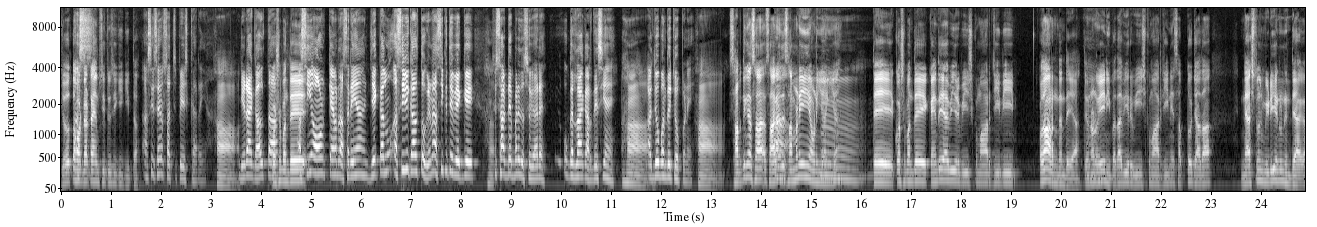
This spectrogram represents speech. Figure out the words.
ਜਦੋਂ ਤੁਹਾਡਾ ਟਾਈਮ ਸੀ ਤੁਸੀਂ ਕੀ ਕੀਤਾ? ਅਸੀਂ ਸਿਰਫ ਸੱਚ ਪੇਸ਼ ਕਰ ਰਹੇ ਹਾਂ। ਹਾਂ। ਜਿਹੜਾ ਗਲਤ ਆ ਅਸੀਂ ਔਨ ਕੈਮਰਾ ਦੱਸ ਰਹੇ ਹਾਂ। ਜੇ ਕੱਲ ਨੂੰ ਅਸੀਂ ਵੀ ਗਲਤ ਹੋ ਗਏ ਨਾ ਅਸੀਂ ਕਿਤੇ ਵੇਖ ਗਏ। ਤੁਸੀਂ ਸਾਡੇ ਬਾਰੇ ਦੱਸੋ ਯਾਰ। ਉਹ ਗੱਲਾਂ ਕਰਦੇ ਸੀ ਐ। ਹਾਂ। ਅੱਜ ਉਹ ਬੰਦੇ ਚੁੱਪ ਨੇ। ਹਾਂ ਸਭ ਦੀਆਂ ਸਾਰਿਆਂ ਦੇ ਸਾਹਮਣੇ ਹੀ ਆਉਣੀਆਂ ਆਈਆਂ। ਤੇ ਕੁਝ ਬੰਦੇ ਕਹਿੰਦੇ ਆ ਵੀ ਰਵੀਸ਼ ਕੁਮਾਰ ਜੀ ਦੀ ਉਦਾਹਰਨ ਦਿੰਦੇ ਆ। ਤੇ ਉਹਨਾਂ ਨੂੰ ਇਹ ਨਹੀਂ ਪਤਾ ਵੀ ਰਵੀਸ਼ ਕੁਮਾਰ ਜੀ ਨੇ ਸਭ ਤੋਂ ਜ਼ਿਆਦਾ ਨੈਸ਼ਨਲ ਮੀਡੀਆ ਨੂੰ ਨਿੰਦਿਆ ਹੈਗਾ।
